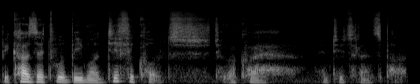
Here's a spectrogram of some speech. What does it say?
because it will be more difficult to acquire and to transport.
